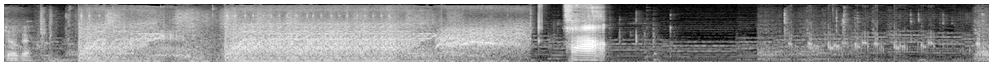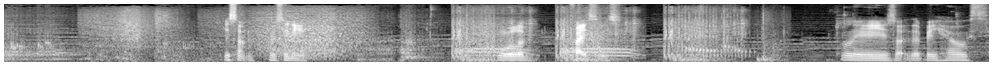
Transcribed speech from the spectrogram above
Door? Ah. Here's something. What's in here? Wall of faces. Please let there be health.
